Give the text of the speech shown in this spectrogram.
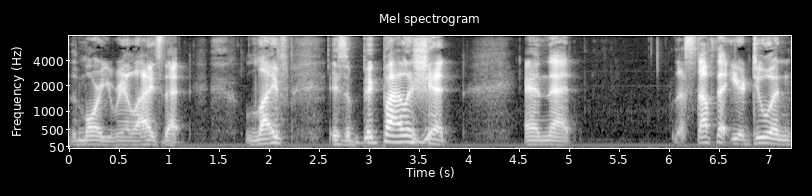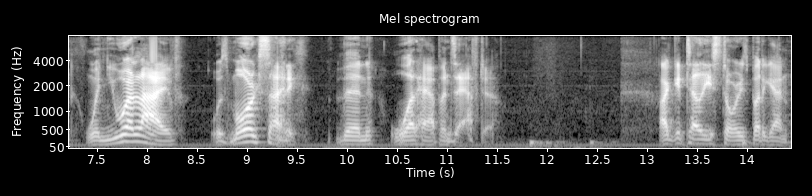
the more you realize that life is a big pile of shit, and that the stuff that you're doing when you are alive was more exciting than what happens after. I could tell you stories, but again,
